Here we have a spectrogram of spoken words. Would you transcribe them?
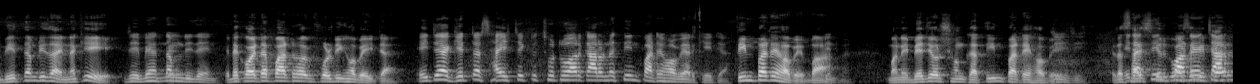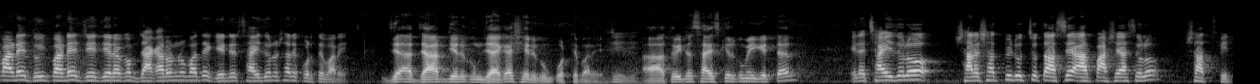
ভিয়েতনাম ডিজাইন নাকি? জি ভিয়েতনাম ডিজাইন এটা কয়টা পার্ট হবে ফোল্ডিং হবে এটা এইটা গেটটার সাইজটা একটু ছোট হওয়ার কারণে তিন পার্টে হবে আর কি এটা। তিন পার্টে হবে বা মানে বেজোর সংখ্যা তিন পার্টে হবে। জি জি। এটা সাইজ তিন পার্টে চার? পার্টে দুই পার্টে যে যেরকম জায়গার অনুপাতে গেটের সাইজ অনুসারে করতে পারে। যা- যার যেরকম জায়গা সেরকম করতে পারে। জি, জি। তো এটা সাইজ কীরকম এই গেটটার এটা সাইজ হলো সাড়ে সাত ফিট উচ্চতা আছে আর পাশে আছে হলো সাত ফিট।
